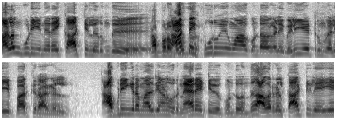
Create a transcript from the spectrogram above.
பழங்குடியினரை காட்டிலிருந்து காட்டை பூர்வீகமாக கொண்டவர்களை வெளியேற்றும் வேலையை பார்க்கிறார்கள் அப்படிங்கிற மாதிரியான ஒரு நேரேட்டிவை கொண்டு வந்து அவர்கள் காட்டிலேயே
